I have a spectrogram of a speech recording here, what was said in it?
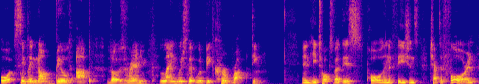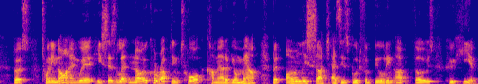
or simply not build up those around you. Language that would be corrupting. And he talks about this, Paul, in Ephesians chapter 4 and verse 29, where he says, Let no corrupting talk come out of your mouth, but only such as is good for building up those who hear.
